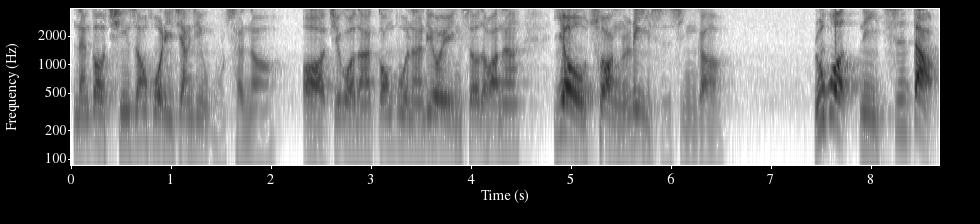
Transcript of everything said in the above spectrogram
能够轻松获利将近五成哦。哦，结果呢，公布呢六月营收的话呢，又创历史新高。如果你知道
